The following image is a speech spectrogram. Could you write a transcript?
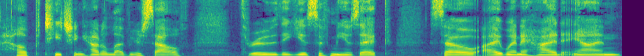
help teaching how to love yourself through the use of music. So I went ahead and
